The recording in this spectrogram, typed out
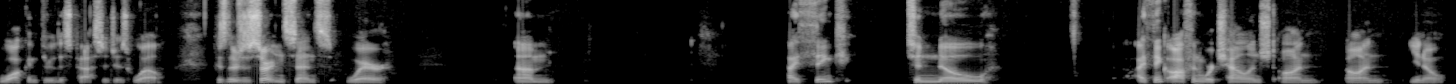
walking through this passage as well. Because there's a certain sense where um, I think to know, I think often we're challenged on, on you know,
